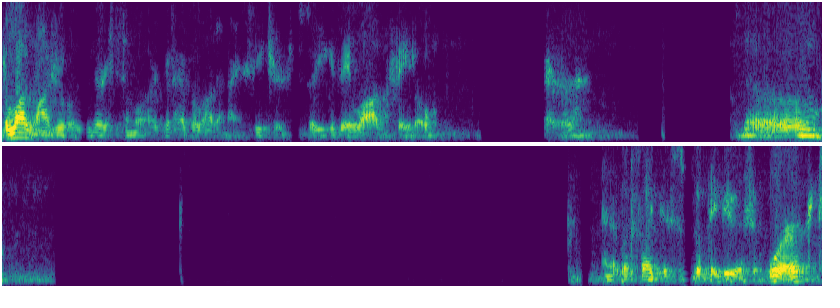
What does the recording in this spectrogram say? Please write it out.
The log module is very similar, but has a lot of nice features. So you could say log fatal error. So. And it looks like this is what they do if it worked.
